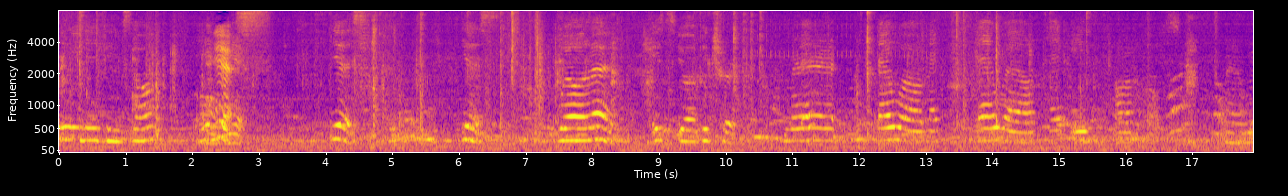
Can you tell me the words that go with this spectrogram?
really think so? Yes. Yes. Yes. Well then, it's your picture. They, they will make they will take it our house. Where we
